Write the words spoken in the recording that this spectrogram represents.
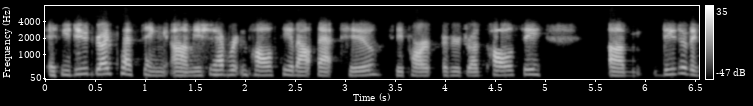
If you do drug testing, um, you should have written policy about that too, to be part of your drug policy. Um, these are the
